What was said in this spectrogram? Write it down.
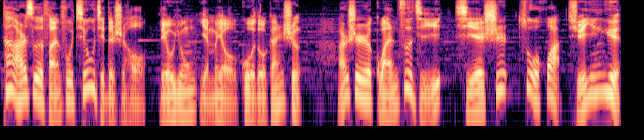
当儿子反复纠结的时候，刘墉也没有过多干涉，而是管自己写诗、作画、学音乐。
